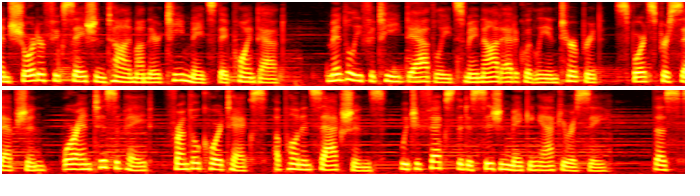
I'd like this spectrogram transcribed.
and shorter fixation time on their teammates, they point out. Mentally fatigued athletes may not adequately interpret sports perception or anticipate frontal cortex opponent's actions, which affects the decision making accuracy. Thus,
